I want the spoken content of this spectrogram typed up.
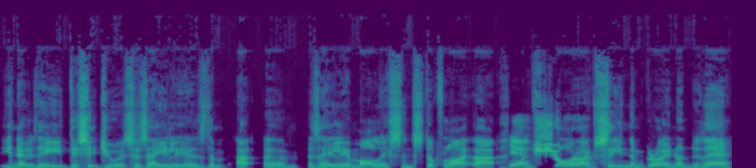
you know, the deciduous azaleas, the uh, um, azalea mollis and stuff like that. Yeah. I'm sure I've seen them growing under there,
